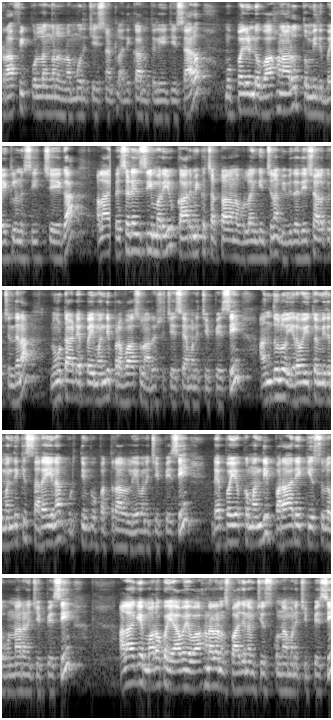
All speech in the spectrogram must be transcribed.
ట్రాఫిక్ ఉల్లంఘనలు నమోదు చేసినట్లు అధికారులు తెలియజేశారు. ముప్పై రెండు వాహనాలు తొమ్మిది బైకులను సీజ్ చేయగా అలాగే రెసిడెన్సీ మరియు కార్మిక చట్టాలను ఉల్లంఘించిన వివిధ దేశాలకు చెందిన నూట డెబ్బై మంది ప్రవాసులను అరెస్టు చేశామని చెప్పేసి అందులో ఇరవై తొమ్మిది మందికి సరైన గుర్తింపు పత్రాలు లేవని చెప్పేసి డెబ్బై ఒక్క మంది పరారీ కేసులో ఉన్నారని చెప్పేసి అలాగే మరొక యాభై వాహనాలను స్వాధీనం చేసుకున్నామని చెప్పేసి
